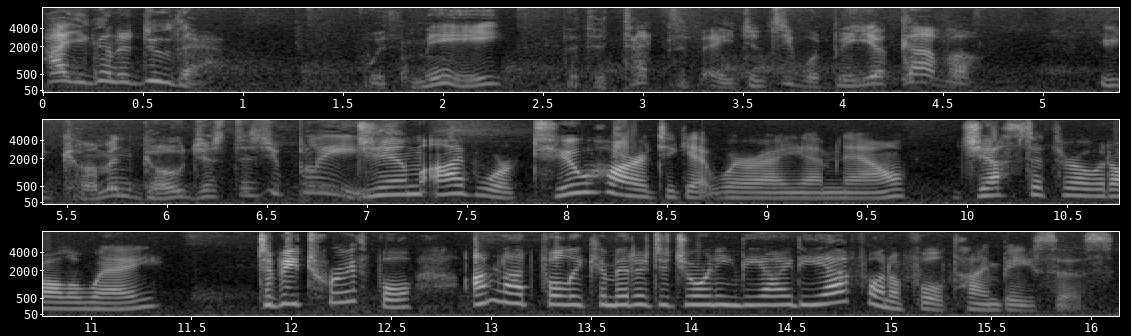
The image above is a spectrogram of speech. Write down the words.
How are you going to do that? With me, the detective agency would be your cover. You'd come and go just as you please. Jim, I've worked too hard to get where I am now, just to throw it all away. To be truthful, I'm not fully committed to joining the IDF on a full time basis.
